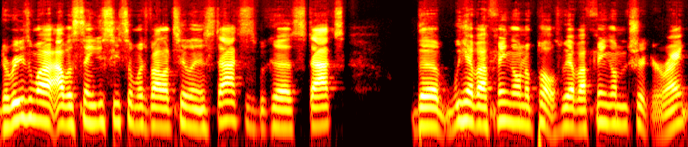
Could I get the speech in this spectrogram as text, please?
the reason why I was saying you see so much volatility in stocks is because stocks, the we have our finger on the pulse, we have our finger on the trigger, right?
